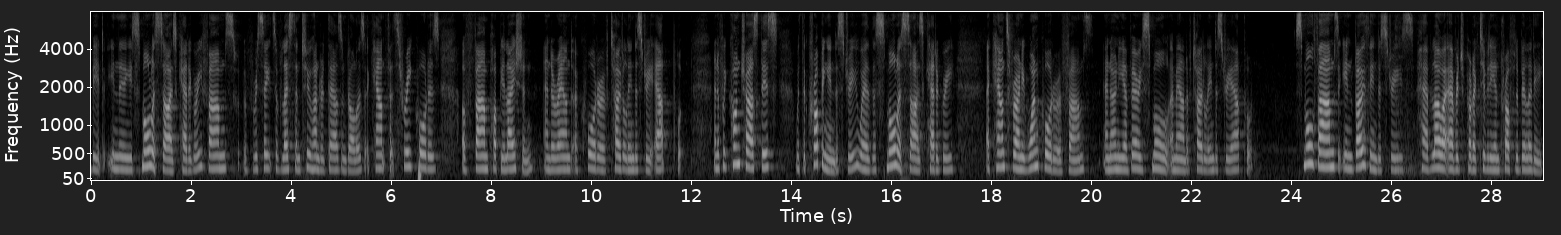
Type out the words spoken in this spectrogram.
bit, in the smallest size category, farms of receipts of less than $200,000 account for three quarters of farm population and around a quarter of total industry output. And if we contrast this with the cropping industry, where the smallest size category accounts for only one quarter of farms and only a very small amount of total industry output. Small farms in both industries have lower average productivity and profitability.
